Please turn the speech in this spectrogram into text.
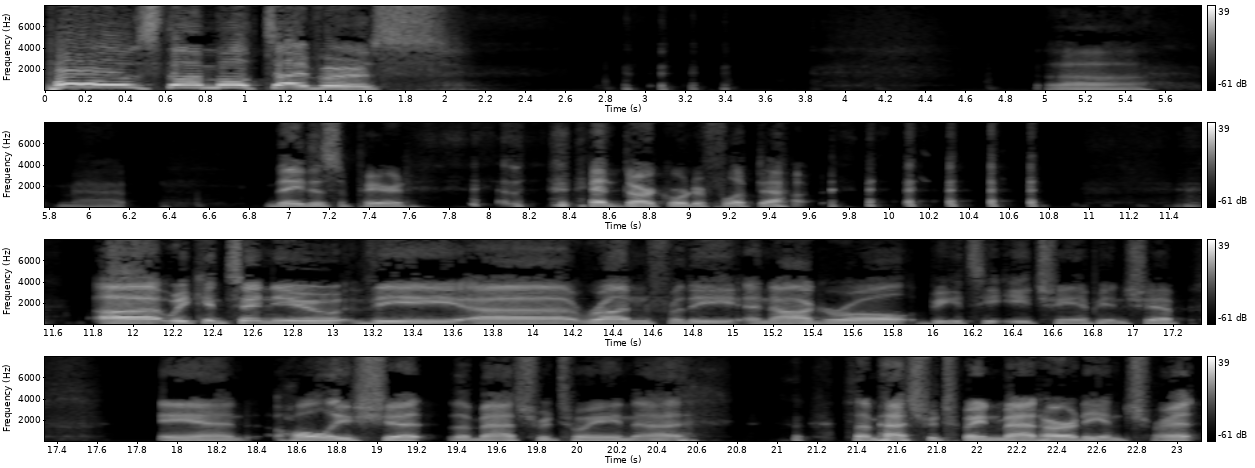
pause the multiverse. uh, Matt, they disappeared, and Dark Order flipped out. Uh, we continue the uh, run for the inaugural BTE championship, and holy shit, the match between uh, the match between Matt Hardy and Trent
